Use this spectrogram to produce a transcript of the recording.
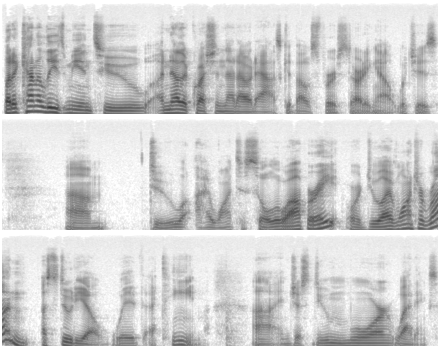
but it kind of leads me into another question that I would ask if I was first starting out, which is um, do I want to solo operate or do I want to run a studio with a team uh, and just do more weddings?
